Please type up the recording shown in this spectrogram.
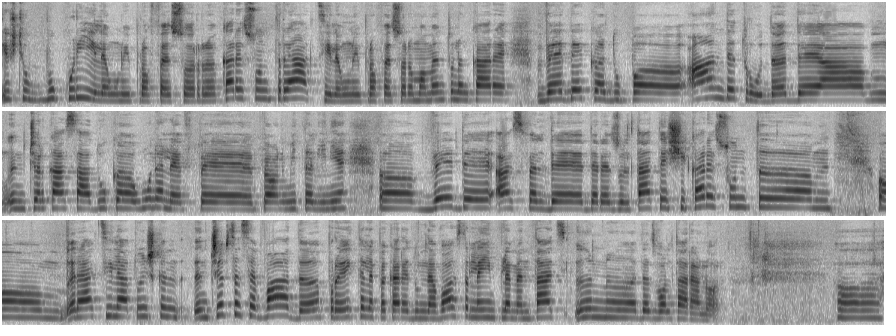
eu știu, bucuriile unui profesor, care sunt reacțiile unui profesor în momentul în care vede că după ani de trudă de a încerca să aducă un elev pe, pe o anumită linie, uh, vede astfel de, de rezultate și care sunt uh, uh, reacțiile atunci când încep să se vadă proiectele pe care dumneavoastră le implementați în dezvoltarea lor. Uh,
